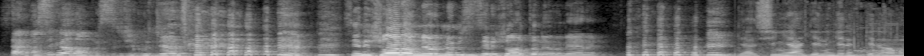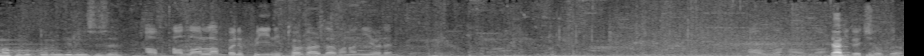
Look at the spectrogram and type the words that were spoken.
Sen nasıl bir adammışsın Şükrücan? seni şu an anlıyorum biliyor musun? Seni şu an tanıyorum yani. Gelsin ya gelin gelin gelin amına koduklarım gelin size. Aptallar lan beni free inhibitor verdiler bana niye öyle? Allah Allah. Gel. Bir açıldı.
